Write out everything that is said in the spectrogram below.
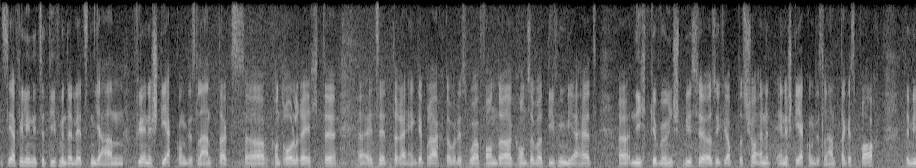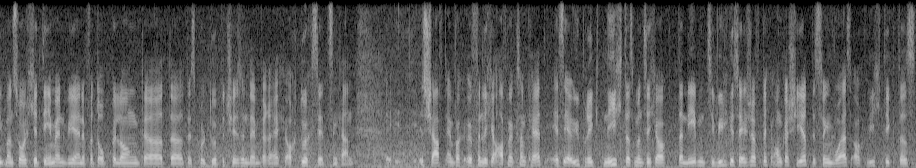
sehr viele Initiativen in den letzten Jahren für eine Stärkung des Landtags, äh, Kontrollrechte äh, etc. eingebracht, aber das war von der konservativen Mehrheit äh, nicht gewünscht bisher. Also ich glaube, dass schon eine, eine Stärkung des Landtages braucht, damit man solche Themen wie eine Verdoppelung der, der, des Kulturbudgets in dem Bereich auch durchsetzen kann. Es schafft einfach öffentliche Aufmerksamkeit. Es erübrigt nicht, dass man sich auch daneben zivilgesellschaftlich engagiert. Deswegen war es auch wichtig, dass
